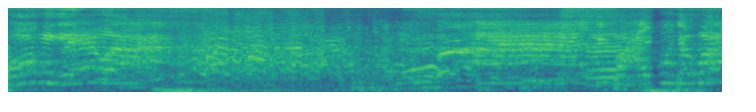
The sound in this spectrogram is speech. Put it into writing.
ท้องอีกแล้วอะที่ผายกูจะบ้า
